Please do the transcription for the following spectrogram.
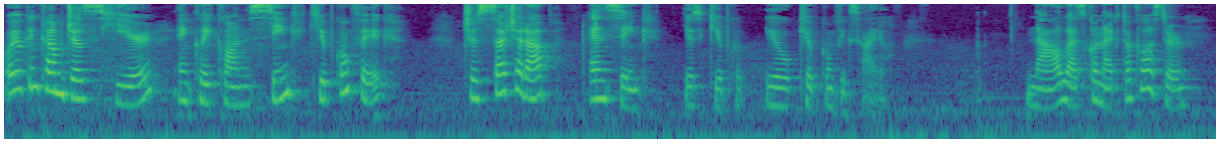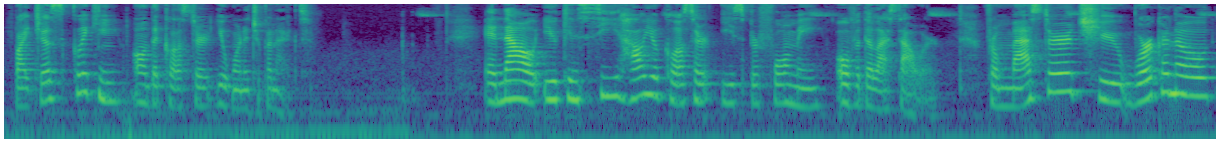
Or you can come just here and click on sync kubeconfig to search it up and sync your, kube, your kubeconfig file. Now let's connect a cluster by just clicking on the cluster you wanted to connect. And now you can see how your cluster is performing over the last hour. From master to worker node,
